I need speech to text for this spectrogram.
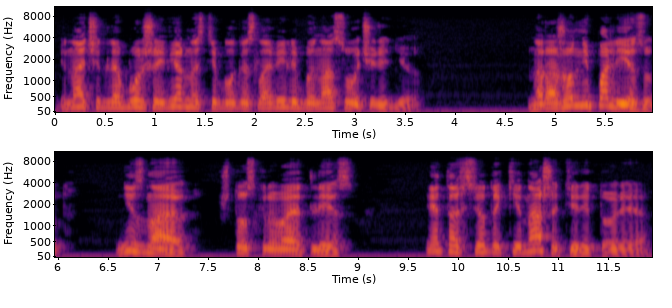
иначе для большей верности благословили бы нас очередью. На рожон не полезут, не знают, что скрывает лес. Это все-таки наша территория.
